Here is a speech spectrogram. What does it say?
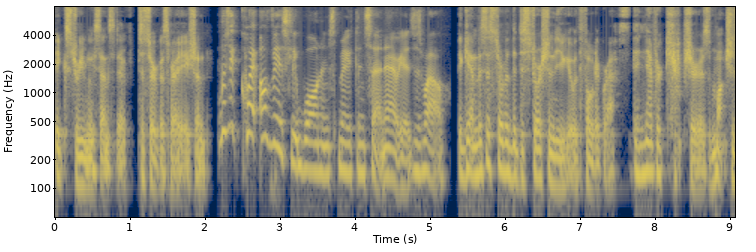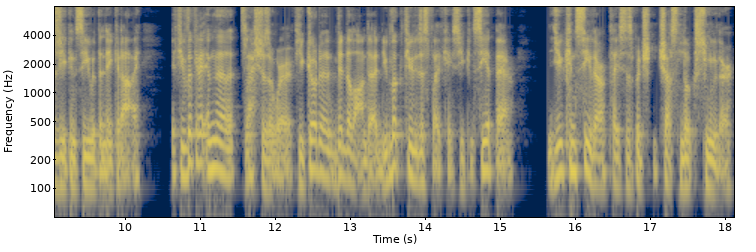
extremely sensitive to surface variation. Was it quite obviously worn and smooth in certain areas as well? Again, this is sort of the distortion that you get with photographs. They never capture as much as you can see with the naked eye. If you look at it in the flesh, as it were, if you go to Vindolanda and you look through the display case, you can see it there. You can see there are places which just look smoother.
